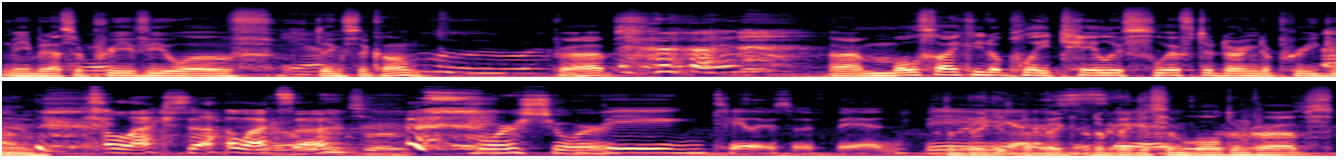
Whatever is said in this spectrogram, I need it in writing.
Maybe that's a preview of Yeah. things to come. Ooh. Perhaps. All right, most likely to play Taylor Swift during the pregame. Oh. Alexa. Alexa, the for sure. Big Taylor Swift fan. Big, biggest, Taylor the, big, the biggest fan. in Baldwin, perhaps.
